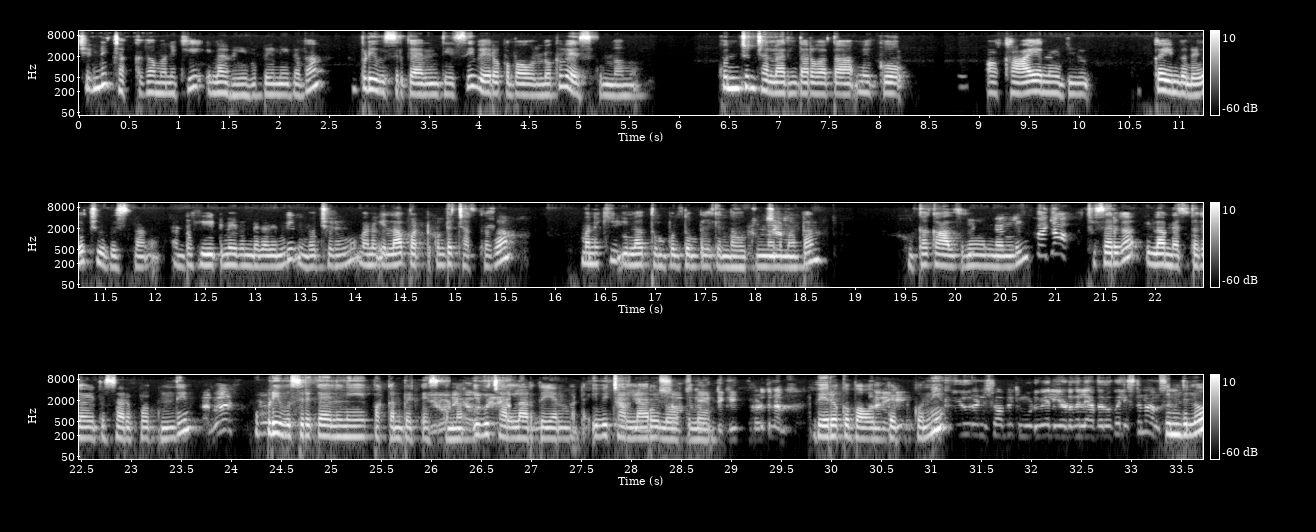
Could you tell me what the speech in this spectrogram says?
చిన్ని చక్కగా మనకి ఇలా వేగిపోయినాయి కదా. ఇప్పుడు ఈ ఉసిరికాయలను తీసి వేరొక బౌల్లోకి వేసుకుందాము. కొంచెం చల్లారిన తర్వాత మీకు ఆ కాయ అనేది కుక్క అయిందో లేదో చూపిస్తాను. అంటే హీట్ మీద ఉంది కదండి. ఇంకో చూడండి. మనం ఇలా పట్టుకుంటే చక్కగా మనకి ఇలా తుంపులు తుంపుల కింద అవుతుంది అనమాట ఇంకా కాల్తూనే ఉందండి. చూసారుగా? ఇలా మెత్తగా అయితే సరిపోతుంది. ఇప్పుడు ఈ ఉసిరికాయలని పక్కన పెట్టేసుకున్నాం ఇవి చల్లారుతాయి అనమాట ఇవి చల్లారే లోపల వేరొక బౌల్ పెట్టుకొని ఇందులో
